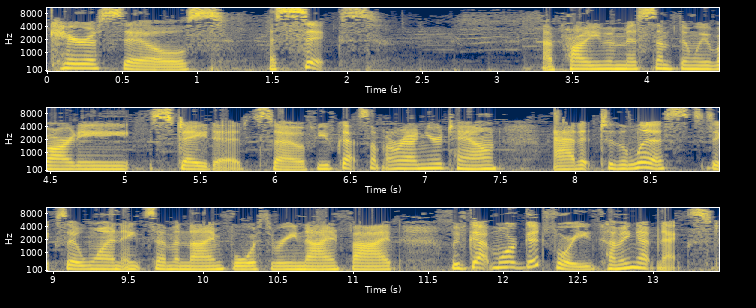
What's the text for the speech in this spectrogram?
carousels. A six. I probably even missed something we've already stated. So if you've got something around your town, add it to the list 601 879 4395. We've got more good for you coming up next.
